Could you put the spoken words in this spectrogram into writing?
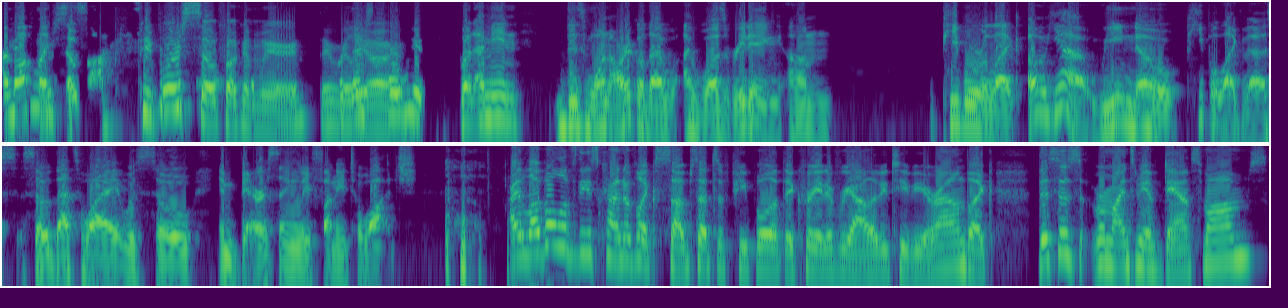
I'm off my soapbox. People are so fucking weird. They really They're so weird. But I mean, this one article that I was reading, um, people were like, "Oh yeah, we know people like this," so that's why it was so embarrassingly funny to watch. I love all of these kind of like subsets of people that they create of reality TV around. Like this is reminds me of Dance Moms.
